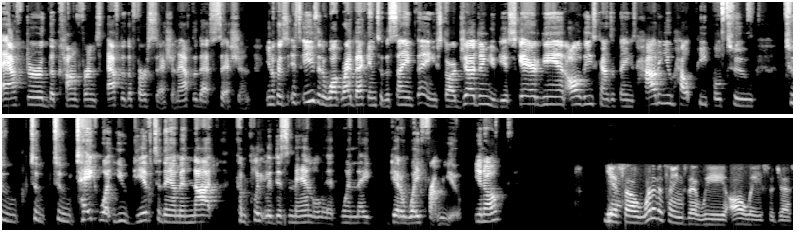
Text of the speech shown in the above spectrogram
after the conference after the first session after that session? You know because it's easy to walk right back into the same thing. You start judging you get scared again all these kinds of things. How do you help people to to to to take what you give to them and not completely dismantle it when they get away from you, you know? Yeah, so one of the things that we always suggest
